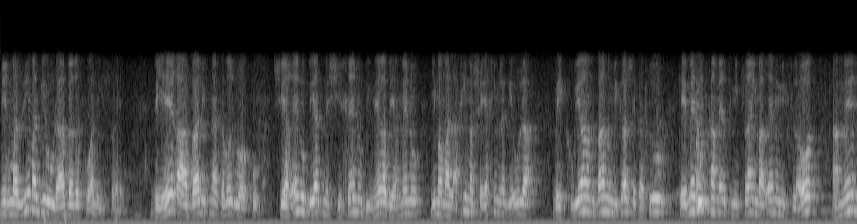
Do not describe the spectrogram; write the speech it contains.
נרמזים הגאולה והרפואה לישראל. ויהיה רעבה לפני הקדוש ברוך הוא, שיראינו ביאת משיחנו במהרה בימינו עם המלאכים השייכים לגאולה, ויקוים בנו מקרא שכתוב, כאמת איתך מארץ מצרים מראינו נפלאות, אמן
